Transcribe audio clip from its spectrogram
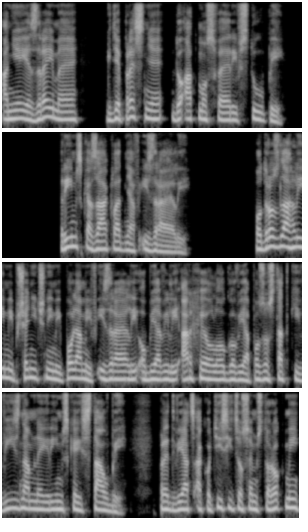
a nie je zrejmé, kde presne do atmosféry vstúpi. Rímska základňa v Izraeli pod rozlahlými pšeničnými poľami v Izraeli objavili archeológovia pozostatky významnej rímskej stavby. Pred viac ako 1800 rokmi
